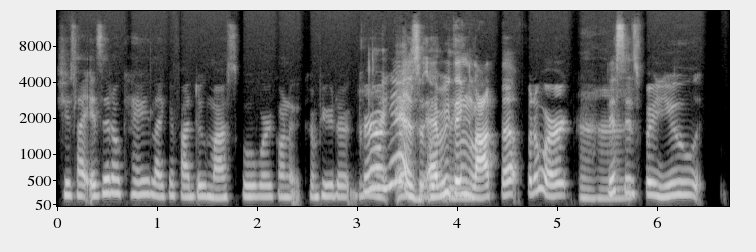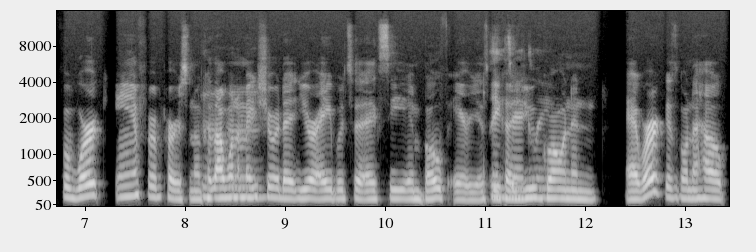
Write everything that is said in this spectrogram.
She's like, is it okay, like, if I do my schoolwork on a computer? Girl, like, yes, everything locked up for the work. This Uh-huh. is for you for work and for personal because I want to make sure that you're able to exceed in both areas because you growing in at work is going to help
